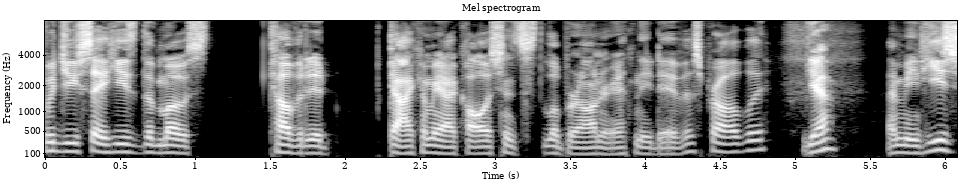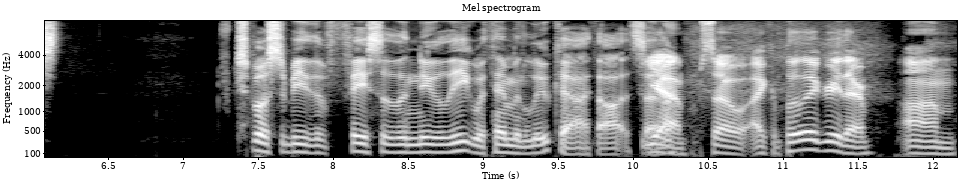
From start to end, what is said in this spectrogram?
would you say he's the most coveted guy coming out of college since LeBron or Anthony Davis? Probably. Yeah. I mean, he's supposed to be the face of the new league with him and Luka. I thought. So. Yeah, so I completely agree there. Um,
